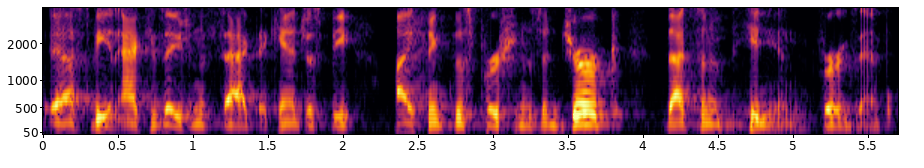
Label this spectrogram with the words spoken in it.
It has to be an accusation of fact. It can't just be I think this person is a jerk. That's an opinion, for example.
